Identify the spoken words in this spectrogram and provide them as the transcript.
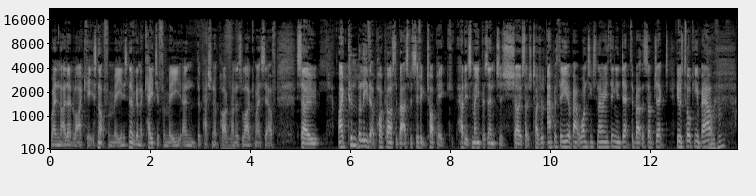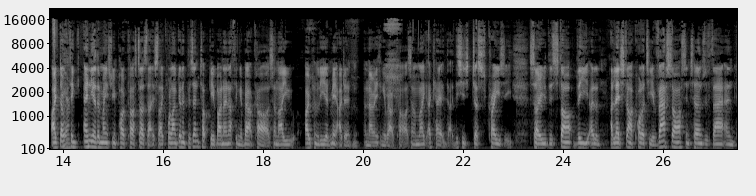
when I don't like it? It's not for me, and it's never going to cater for me and the passionate park runners like myself. So I couldn't believe that a podcast about a specific topic had its main presenter show such total apathy about wanting to know anything in depth about the subject he was talking about. Mm-hmm. I don't yeah. think any other mainstream podcast does that. It's like, well, I'm going to present Top Gear, but I know nothing about cars, and I openly admit I don't know anything about cars. And I'm like, okay, this is just crazy. So the start, the uh, alleged star quality of Vassos in terms of that, and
